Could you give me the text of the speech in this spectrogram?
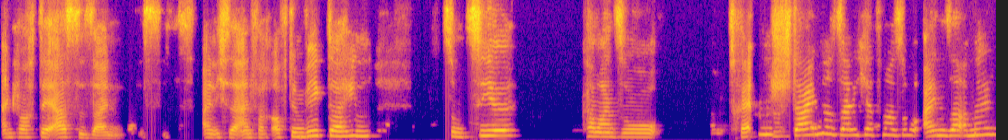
einfach der Erste sein. Es ist eigentlich sehr einfach. Auf dem Weg dahin zum Ziel kann man so Treppensteine, sage ich jetzt mal so, einsammeln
